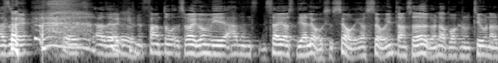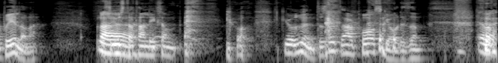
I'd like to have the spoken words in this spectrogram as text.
Alltså det, så- alltså jag kunde fan inte, så varje gång vi hade en seriös dialog så såg jag såg inte hans ögon där bakom de tonade brillorna. Så just att han liksom går, går runt och ser ut som den här porrskådisen. Eller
